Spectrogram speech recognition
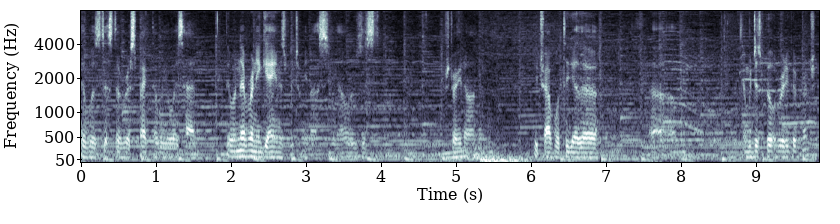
there was just a respect that we always had. There were never any games between us. You know, it was just straight on. And we traveled together, um, and we just built a really good friendship.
